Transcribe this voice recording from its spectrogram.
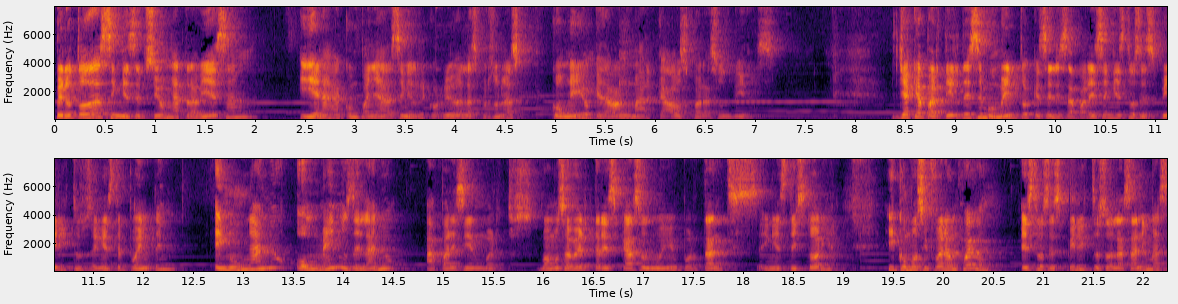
Pero todas sin excepción atraviesan y eran acompañadas en el recorrido de las personas, con ello quedaban marcados para sus vidas ya que a partir de ese momento que se les aparecen estos espíritus en este puente, en un año o menos del año aparecían muertos. Vamos a ver tres casos muy importantes en esta historia. Y como si fuera un juego, estos espíritus o las ánimas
